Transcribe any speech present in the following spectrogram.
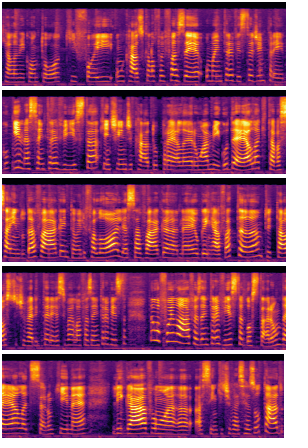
que ela me contou que foi um caso que ela foi fazer uma entrevista de emprego e nessa entrevista quem tinha indicado para ela era um amigo dela que estava saindo da vaga, então ele falou: "Olha, essa vaga, né, eu ganhava tanto e tal, se tu tiver interesse, vai lá fazer a entrevista". Então ela foi lá, fez a entrevista, gostaram dela, disseram que, né, ligavam a, a, assim que tivesse resultado.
